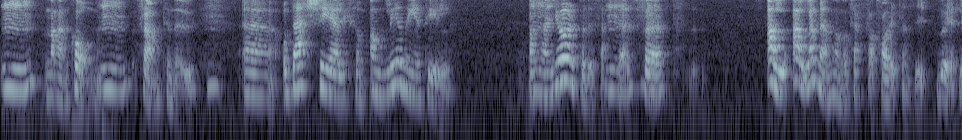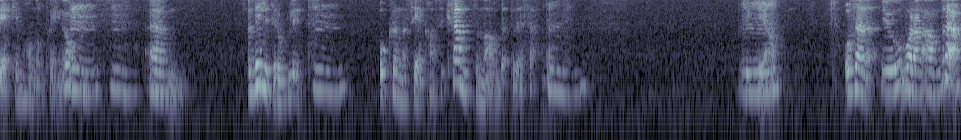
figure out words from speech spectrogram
Mm. när han kom Mm. fram till nu. Mm. Eh, och där ser jag liksom anledningen till att Mm. han gör på det sättet. Mm. För att all, alla män han har träffat har i princip börjat leka med honom på en gång. Mm. Mm. Ehm, och det är lite roligt Mm. att kunna se konsekvenserna av det på det sättet. Mm. Tycker Mm. jag. Och sen Jo. våran andra.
